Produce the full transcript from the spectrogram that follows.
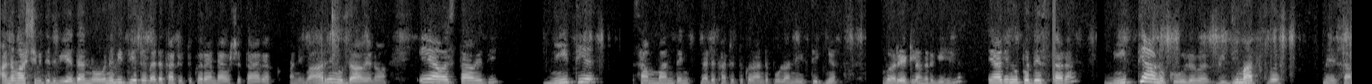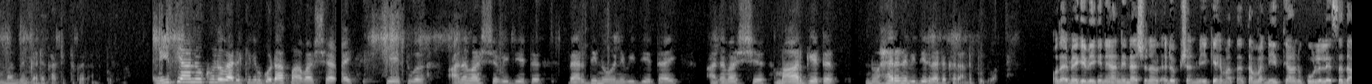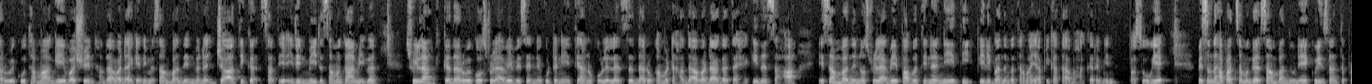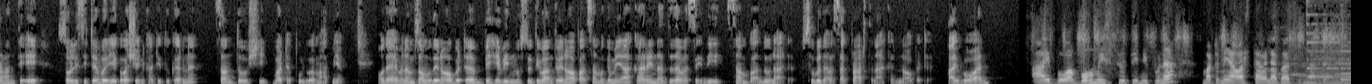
අනවශ්‍ය විදිහට වියදම් නොවන විදිහට වැඩ කටයුතු කරන්න අවශ්‍යතාවයක් අනිවාර්යෙන් උදා වෙනවා. ඒ අවස්ථාවේදී නීතිය සම්බන්ධයෙන් වැඩ කටයුතු කරන්න පුළුවන් නීතිඥ වරයෙක් ළඟට ගිහිල්ලා එයාගෙන් උපදෙස් අරන් නීත්‍යානුකූලව විධිමත්ව මේ සම්බන්ධයෙන් වැඩ කටයුතු කරන්න පුළුවන්. නීත්‍යානුකූලව වැඩ කිරීම ගොඩක්ම අවශ්‍යයි. හේතුව අනවශ්‍ය විදියට වැරදි නොවන විදියටයි අනවශ්‍ය මාර්ගයට නොහැරෙන විදියට වැඩ කරන්න පුළුවන්. හොඳයි මේ ගෙවිගෙන යන්නේ නැෂනල් ඇඩොප්ෂන් වීක් එහෙමත් නැත්නම් නීත්‍යානුකූල ලෙස දරුවෙකු තමාගේ වශයෙන් හදා වඩා ගැනීම සම්බන්ධයෙන් වන ජාතික සතිය. ඉතින් මීට සමගාමීව ශ්‍රී ලාංකික දරුවෙකු ඕස්ට්‍රේලියාවේ වෙසෙන්නෙකුට නීත්‍යානුකූල ලෙස දරුකමට හදා වඩා ගත හැකිද සහ ඒ සම්බන්ධයෙන් ඕස්ට්‍රේලියාවේ පවතින නීති පිළිබඳව තමයි අපි කතා බහ කරමින් පසු ගියේ. මේ සඳහා අපත් සමග සම්බන්ධ වුණේ ක්වීන්ස්ලන්ත ප්‍රාන්තයේ සොලිසිටර්වරියක වශයෙන් කටයුතු කරන සන්තෝෂි වටපුළුව මහත්මිය. හොඳයි එහෙමනම් සමු දෙනවා ඔබට බෙහෙවින්ම ස්තුතිවන්ත වෙනවා අපත් සමග මේ ආකාරයෙන් අද දවසේදී සම්බන්ධ වුණාට. සුබ දවසක් ප්‍රාර්ථනා කරනවා ඔබට. අයිබෝවන්. අයිබෝවන් බොහොම ස්තුතියි නිපුණ මට මේ අවස්ථාව ලබා දුන්නාට.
